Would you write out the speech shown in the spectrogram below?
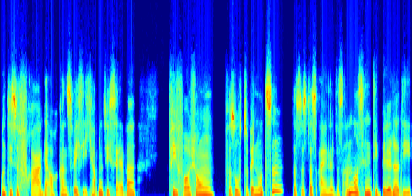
und diese Frage auch ganz wichtig. Ich habe natürlich selber viel Forschung versucht zu benutzen. Das ist das eine. Das andere sind die Bilder, die,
